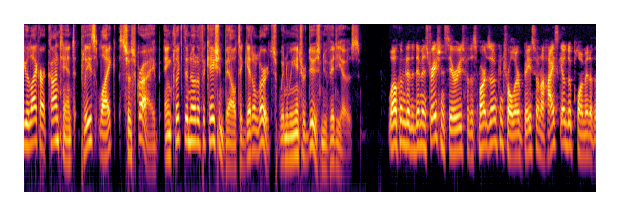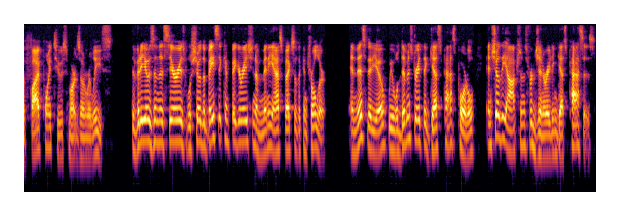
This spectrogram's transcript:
If you like our content, please like, subscribe, and click the notification bell to get alerts when we introduce new videos. Welcome to the demonstration series for the SmartZone controller based on a high-scale deployment of the 5.2 SmartZone release. The videos in this series will show the basic configuration of many aspects of the controller. In this video, we will demonstrate the guest pass portal and show the options for generating guest passes.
